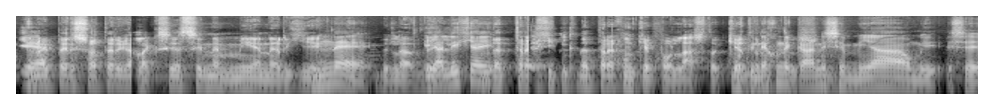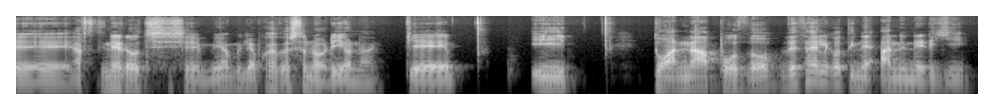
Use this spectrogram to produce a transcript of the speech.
και... οι περισσότεροι γαλαξίες είναι μη ενεργοί. Ναι, δηλαδή, η αλήθεια... δεν, τρέχει, δεν τρέχουν και πολλά στο κέντρο. Μου την έχουν κάνει σε, μια, σε αυτή την ερώτηση σε μια ομιλία που είχα δώσει στον Ορίωνα και η, το ανάποδο δεν θα έλεγα ότι είναι ανενεργή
